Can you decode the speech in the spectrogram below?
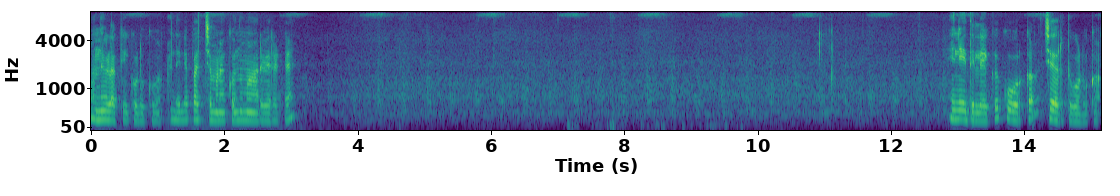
ഒന്ന് ഇളക്കി കൊടുക്കുക. ഇതിന്റെ പച്ചമണക്കൊന്ന് മാറി വരട്ടെ. ഇനി ഇതിലേക്ക് കൂർക്ക ചേർത്ത് കൊടുക്കുക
